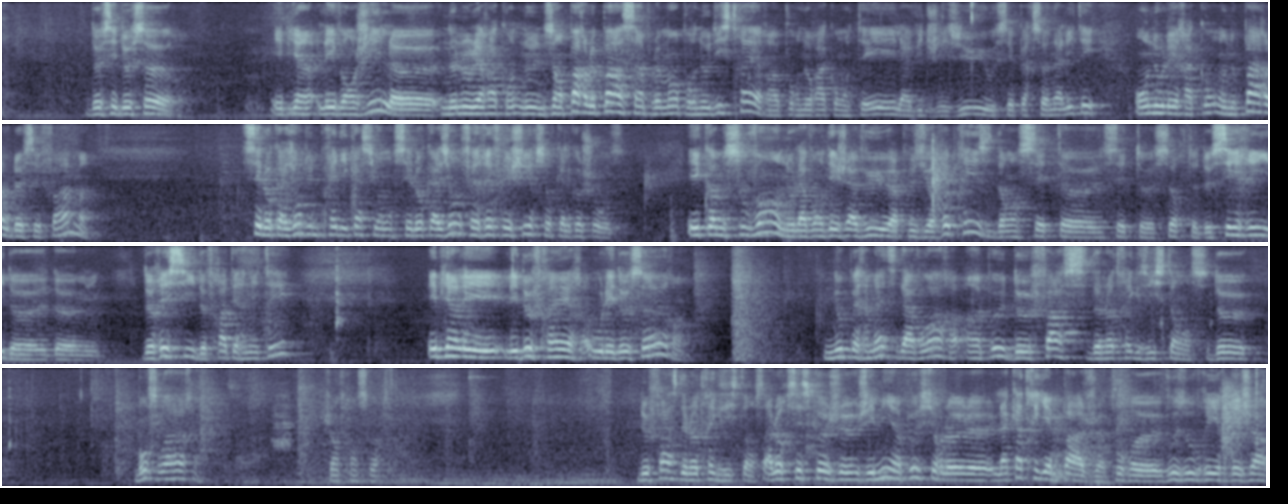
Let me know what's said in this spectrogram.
de ces deux sœurs, eh bien, l'Évangile euh, ne, nous en parle pas simplement pour nous distraire, hein, pour nous raconter la vie de Jésus ou ses personnalités. On nous, les raconte, on nous parle de ces femmes. C'est l'occasion d'une prédication, c'est l'occasion de faire réfléchir sur quelque chose. Et comme souvent, nous l'avons déjà vu à plusieurs reprises dans cette, euh, cette sorte de série de, de, récits de fraternité, eh bien les, les, deux frères ou les deux sœurs nous permettent d'avoir un peu de face de notre existence, de... Bonsoir, Jean-François de face de notre existence. Alors c'est ce que j'ai mis un peu sur la quatrième page pour euh, vous ouvrir déjà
